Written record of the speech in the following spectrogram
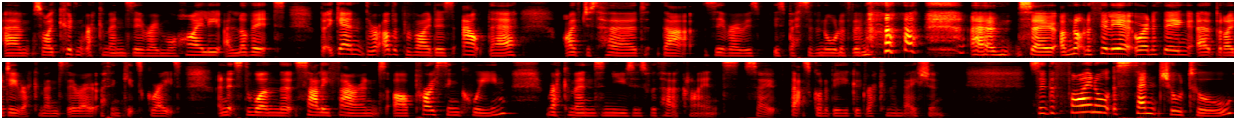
Um, so I couldn't recommend Xero more highly. I love it. But again, there are other providers out there. I've just heard that Xero is, is better than all of them. um, so I'm not an affiliate or anything, uh, but I do recommend Xero. I think it's great. And it's the one that Sally Farrant, our pricing queen, recommends and uses with her clients. So that's got to be a good recommendation. So the final essential tool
